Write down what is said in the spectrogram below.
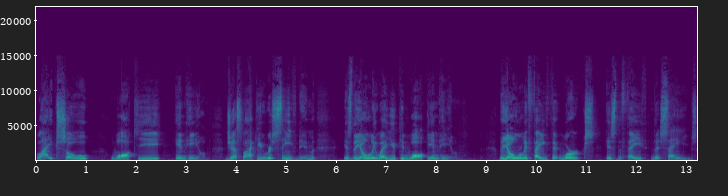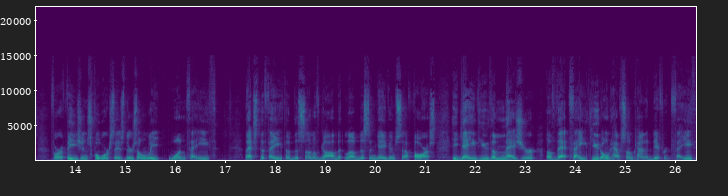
like so, walk ye in him. Just like you received him, is the only way you can walk in Him. The only faith that works is the faith that saves. For Ephesians 4 says there's only one faith. That's the faith of the Son of God that loved us and gave Himself for us. He gave you the measure of that faith. You don't have some kind of different faith.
